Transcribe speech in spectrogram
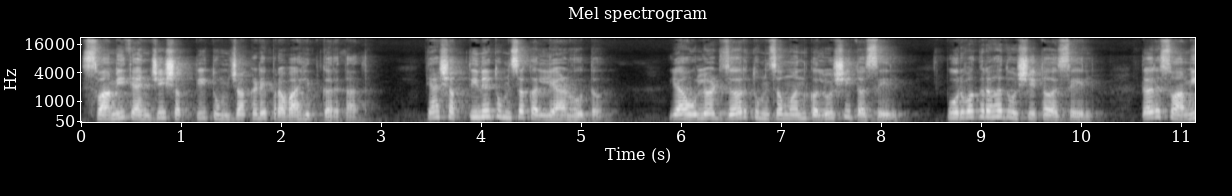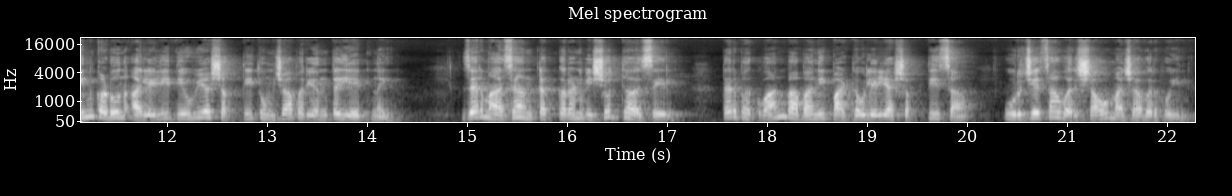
स्वामी त्यांची शक्ती तुमच्याकडे प्रवाहित करतात. त्या शक्तीने तुमचं कल्याण होतं. या उलट जर तुमचं मन कलुषित असेल पूर्वग्रह दूषित असेल तर स्वामींकडून आलेली दिव्य शक्ती तुमच्यापर्यंत येत नाही. जर माझं अंतःकरण विशुद्ध असेल तर भगवान बाबांनी पाठवलेल्या शक्तीचा ऊर्जेचा वर्षाव माझ्यावर होईल.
